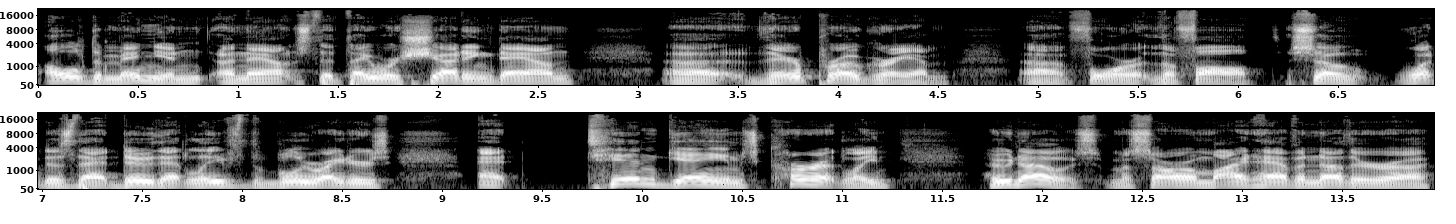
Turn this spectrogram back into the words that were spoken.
Old Dominion announced that they were shutting down uh, their program uh, for the fall. So, what does that do? That leaves the Blue Raiders at 10 games currently. Who knows? Massaro might have another.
